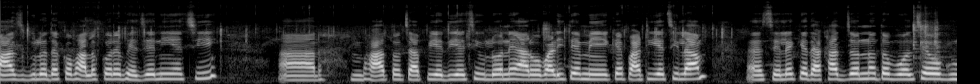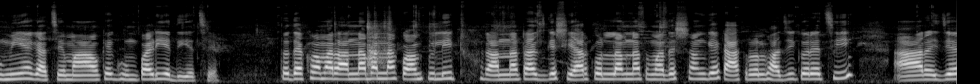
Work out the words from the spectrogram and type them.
মাছগুলো দেখো ভালো করে ভেজে নিয়েছি। আর ভাতও চাপিয়ে দিয়েছি উলোনে, আর ও বাড়িতে মেয়েকে পাঠিয়েছিলাম ছেলেকে দেখার জন্য, তো বলছে ও ঘুমিয়ে গেছে, মা ওকে ঘুম পাড়িয়ে দিয়েছে। তো দেখো আমার রান্না বান্না কমপ্লিট, রান্নাটা আজকে শেয়ার করলাম না তোমাদের সঙ্গে, কাকরোল ভাজি করেছি। আর এই যে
